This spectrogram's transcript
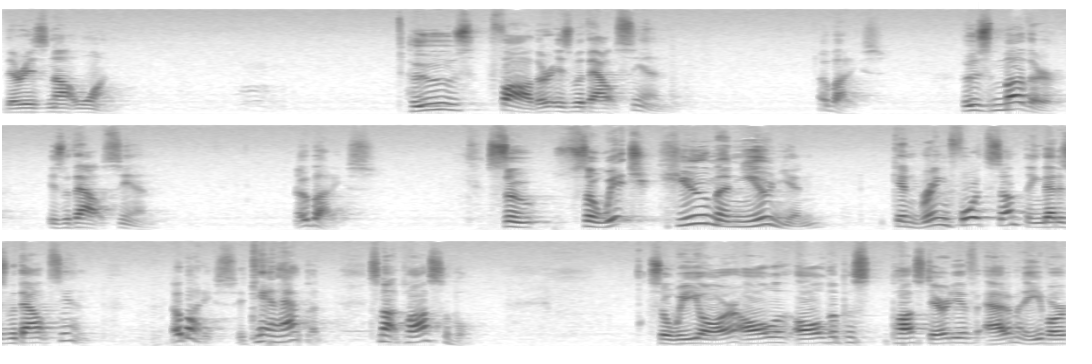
There is not one. Whose father is without sin? Nobody's. Whose mother is without sin? Nobody's. So, so which human union can bring forth something that is without sin? Nobody's. It can't happen. It's not possible. So we are, all, all the posterity of Adam and Eve are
